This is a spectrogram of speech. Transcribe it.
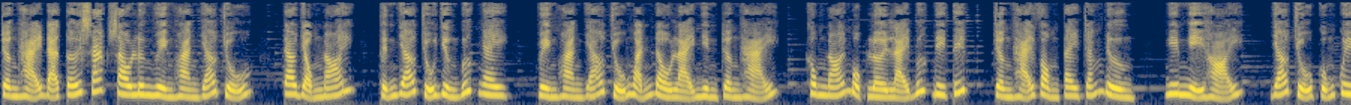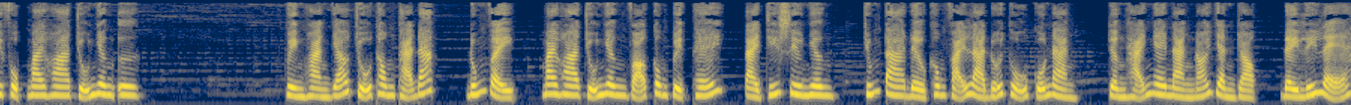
Trần Hải đã tới sát sau lưng huyền hoàng giáo chủ, cao giọng nói, thỉnh giáo chủ dừng bước ngay, huyền hoàng giáo chủ ngoảnh đầu lại nhìn Trần Hải, không nói một lời lại bước đi tiếp, Trần Hải vòng tay trắng đường, nghiêm nghị hỏi, giáo chủ cũng quy phục Mai Hoa chủ nhân ư. Huyền hoàng giáo chủ thông thả đáp, đúng vậy, Mai Hoa chủ nhân võ công tuyệt thế, tài trí siêu nhân, chúng ta đều không phải là đối thủ của nàng. Trần Hải nghe nàng nói dành rọt, đầy lý lẽ,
